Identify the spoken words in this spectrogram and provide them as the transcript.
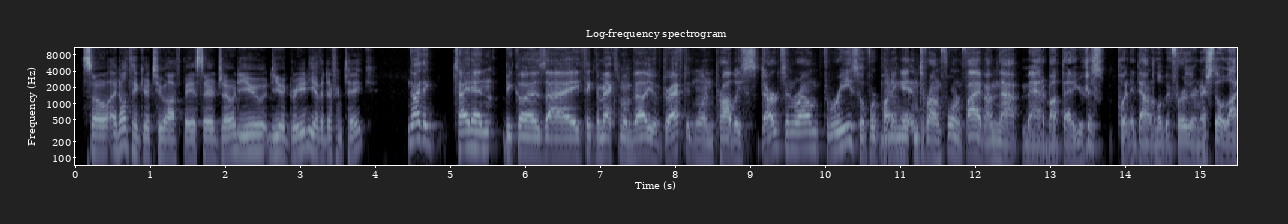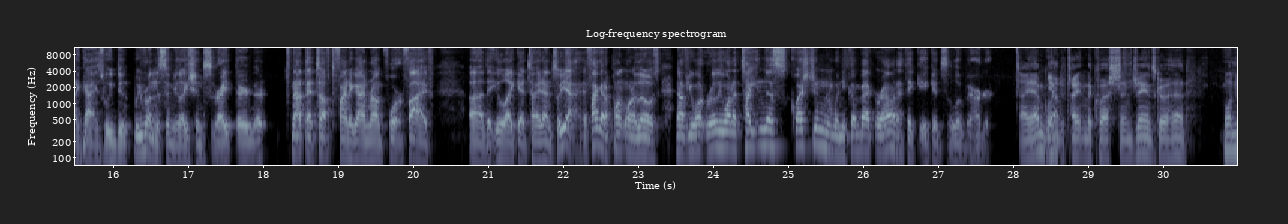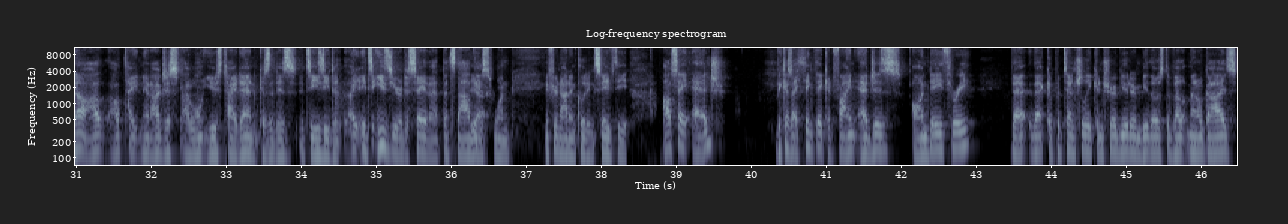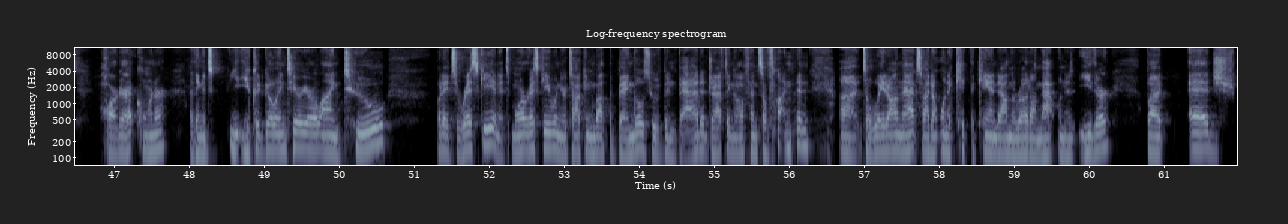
So I don't think you're too off base there, Joe. Do you do you agree? Do you have a different take? No, I think tight end because I think the maximum value of drafting one probably starts in round three. So if we're punting yeah. it into round four and five, I'm not mad about that. You're just putting it down a little bit further, and there's still a lot of guys. We do we run the simulations, right? They're, they're it's not that tough to find a guy in round four or five uh, that you like at tight end. So yeah, if I got to punt one of those now, if you want, really want to tighten this question when you come back around, I think it gets a little bit harder. I am going yep. to tighten the question. James, go ahead. Well, no, I'll, I'll tighten it. I just I won't use tight end because it is it's easy to it's easier to say that. That's the obvious yeah. one if you're not including safety. I'll say edge because I think they could find edges on day three that that could potentially contribute and be those developmental guys harder at corner. I think it's you could go interior line too, but it's risky and it's more risky when you're talking about the Bengals who have been bad at drafting offensive linemen uh, to wait on that. So I don't want to kick the can down the road on that one either. But edge,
